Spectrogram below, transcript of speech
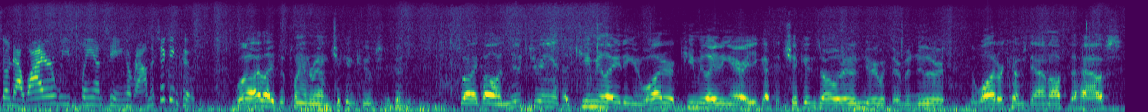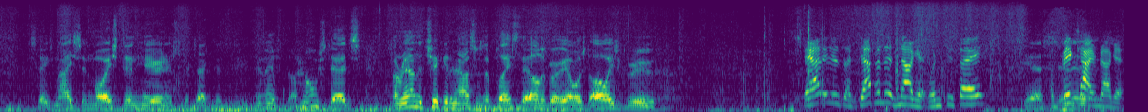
So now why are we planting around the chicken coop? Well, I like to plant around chicken coops because it's what I call a nutrient accumulating and water accumulating area. You got the chickens all around here with their manure. The water comes down off the house, stays nice and moist in here, and it's protected. And if the homesteads around the chicken house was a place the elderberry almost always grew. That is a definite nugget, wouldn't you say? Yes. A big time nugget.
